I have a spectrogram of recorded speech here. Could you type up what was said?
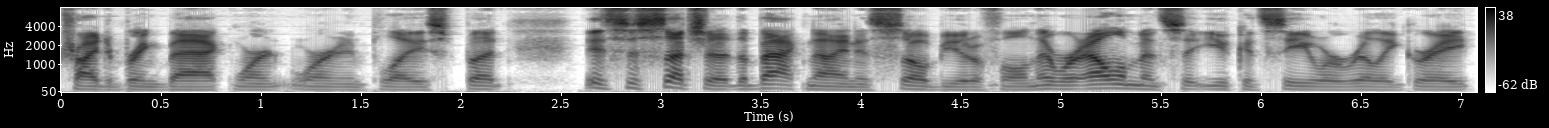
tried to bring back weren't weren't in place. But it's just such a the back nine is so beautiful, and there were elements that you could see were really great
